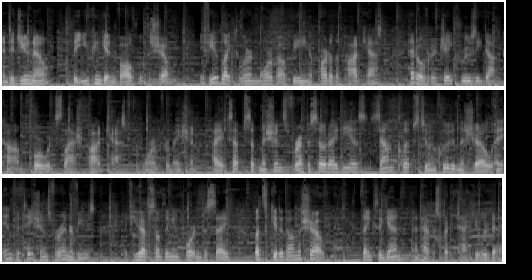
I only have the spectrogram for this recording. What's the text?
And did you know that you can get involved with the show? If you'd like to learn more about being a part of the podcast, head over to jakeruzi.com forward slash podcast for more information. I accept submissions for episode ideas, sound clips to include in the show, and invitations for interviews. If you have something important to say, let's get it on the show. Thanks again, and have a spectacular day.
